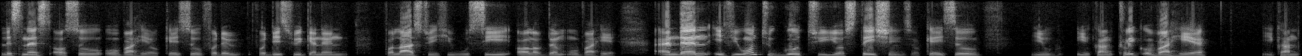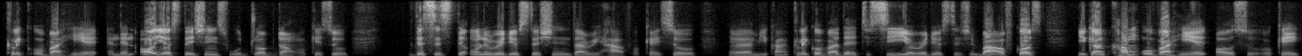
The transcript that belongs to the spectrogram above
listeners also over here okay? So for the for this week and then for last week you will see all of them over here. And then if you want to go to your stations okay? So you you can click over here you can click over here and then all your stations will drop down okay? So this is the only radio station that we have okay? So um, you can click over there to see your radio station. But of course you can come over here also okay?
